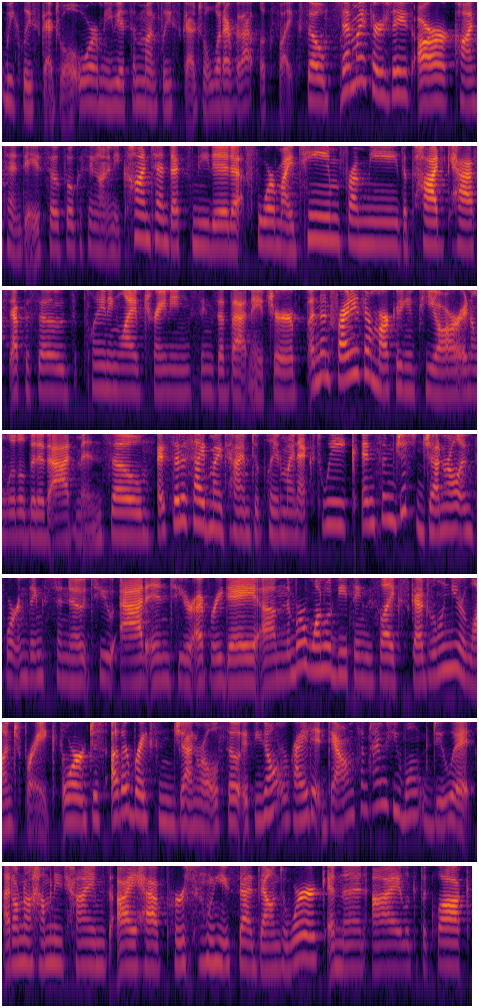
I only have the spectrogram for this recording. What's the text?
weekly schedule, or maybe it's a monthly schedule, whatever that looks like. So then my Thursdays are content days. So focusing on any content that's needed for my team from me, the podcast episodes, planning live trainings, things of that nature. And then Fridays are marketing and PR and a little bit of admin. So I set aside my time to plan my next week and some just general important things to note to add into your everyday. Um, number one would be things like scheduling your lunch break or just other breaks in general. So if you don't write it down, sometimes you won't do it. I don't know how many times I have personally sat down to work and then I look at the clock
